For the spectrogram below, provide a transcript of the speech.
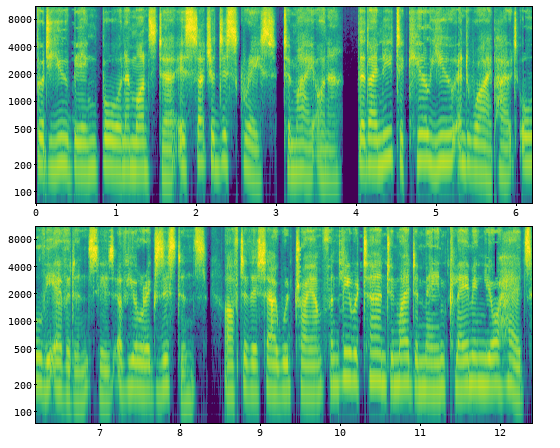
but you being born a monster is such a disgrace to my honor, that I need to kill you and wipe out all the evidences of your existence. After this I would triumphantly return to my domain claiming your heads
